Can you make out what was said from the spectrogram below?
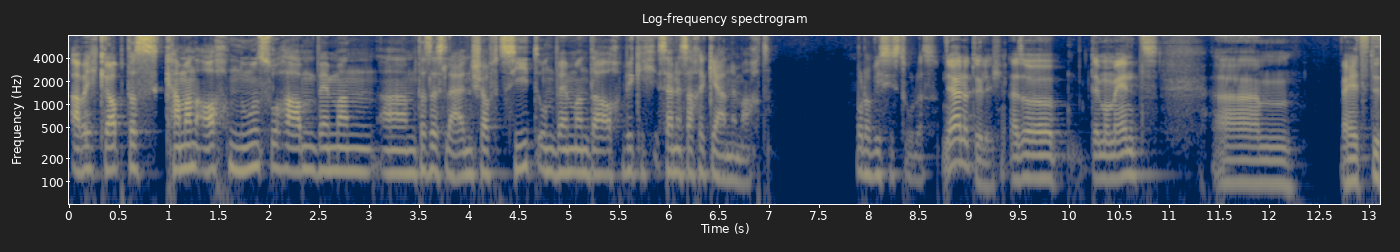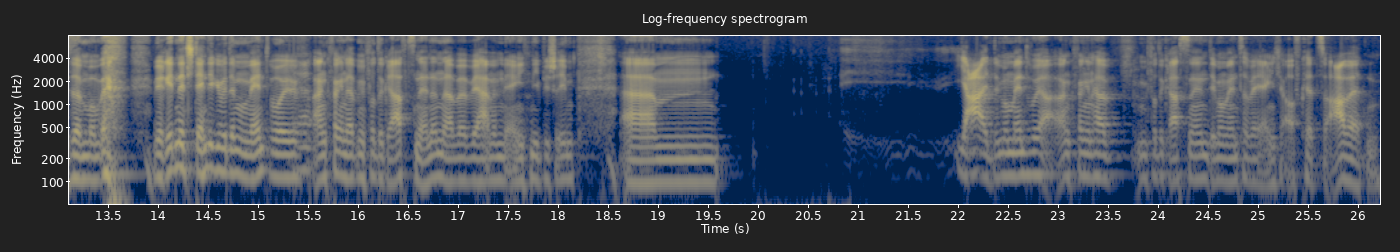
Aber ich glaube, das kann man auch nur so haben, wenn man ähm, das als Leidenschaft sieht und wenn man da auch wirklich seine Sache gerne macht. Oder wie siehst du das? Ja, natürlich. Also der Moment, ähm, weil jetzt dieser Moment, wir reden jetzt ständig über den Moment, wo ich ja. angefangen habe, mich Fotograf zu nennen, aber wir haben ihn eigentlich nie beschrieben. Ähm, ja, in dem Moment, wo ich angefangen habe, mich Fotograf zu nennen, in dem Moment habe ich eigentlich aufgehört zu arbeiten,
